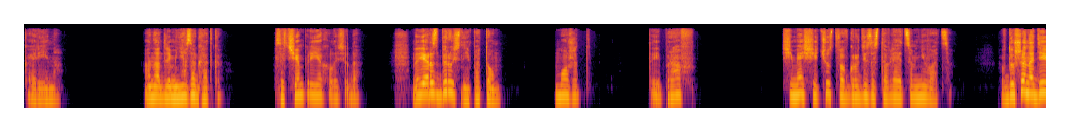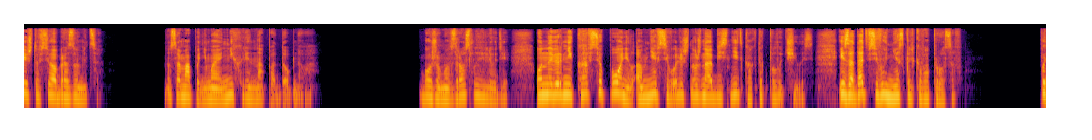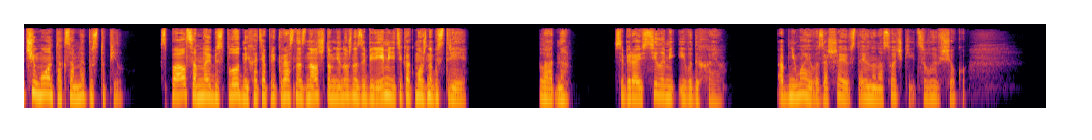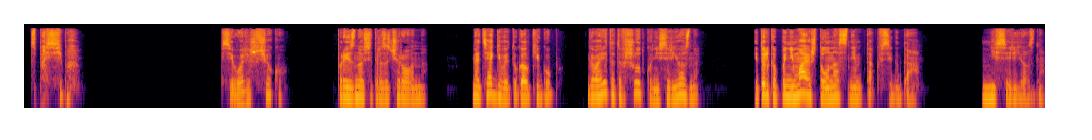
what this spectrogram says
Карина. Она для меня загадка. Зачем приехала сюда? Но я разберусь с ней потом. Может, ты и прав. Щемящее чувство в груди заставляет сомневаться. В душе надеюсь, что все образумится. Но сама понимаю, ни хрена подобного. Боже, мы взрослые люди. Он наверняка все понял, а мне всего лишь нужно объяснить, как так получилось, и задать всего несколько вопросов. Почему он так со мной поступил? Спал со мной бесплодный, хотя прекрасно знал, что мне нужно забеременеть и как можно быстрее. Ладно. Собираюсь силами и выдыхаю. Обнимаю его за шею, встаю на носочки и целую в щеку. Спасибо. Всего лишь в щеку произносит разочарованно. Натягивает уголки губ, говорит это в шутку, несерьезно. И только понимаю, что у нас с ним так всегда. Несерьезно.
